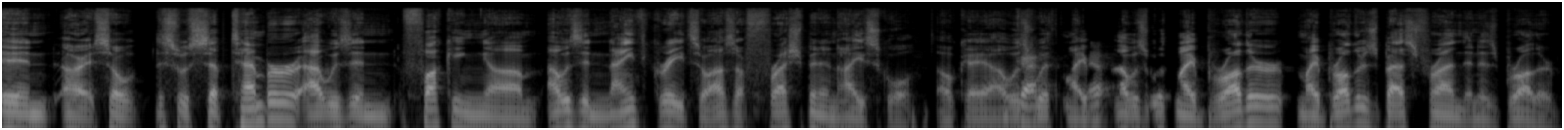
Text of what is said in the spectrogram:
in all right, so this was September. I was in fucking um I was in ninth grade, so I was a freshman in high school. Okay. I was Okay, with my yep. I was with my brother, my brother's best friend and his brother.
